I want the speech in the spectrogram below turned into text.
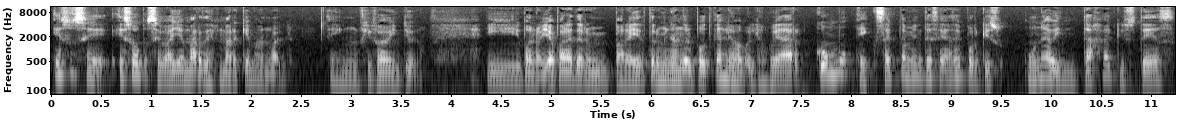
Eso se, eso se va a llamar desmarque manual en FIFA 21. Y bueno, ya para, para ir terminando el podcast les, les voy a dar cómo exactamente se hace porque es una ventaja que ustedes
